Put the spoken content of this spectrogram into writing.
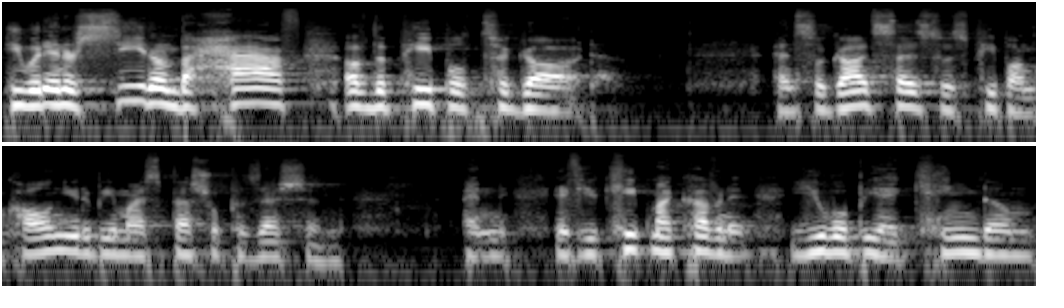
He would intercede on behalf of the people to God. And so God says to his people, I'm calling you to be my special possession. And if you keep my covenant, you will be a kingdom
